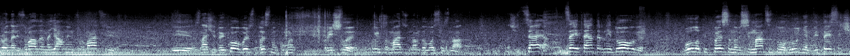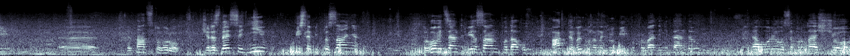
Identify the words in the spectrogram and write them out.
проаналізували наявну інформацію і значить, до якого висновку ми прийшли, яку інформацію нам вдалося знати. Значить, ця, цей тендерний договір було підписано 18 грудня 2015 року. Через 10 днів після підписання торговий центр Віасан подав акти виконаних робіт по проведенні тендеру, де говорилося про те, що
